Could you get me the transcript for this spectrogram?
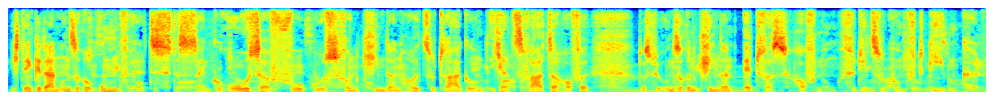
Ich denke da an unsere Umwelt. Das ist ein großer Fokus von Kindern heutzutage. und ich als Vater hoffe, dass wir unseren Kindern etwas Hoffnung für die Zukunft geben können,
